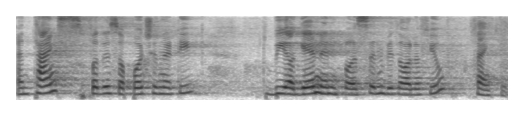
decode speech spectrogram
And thanks for this opportunity to be again in person with all of you. Thank you.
